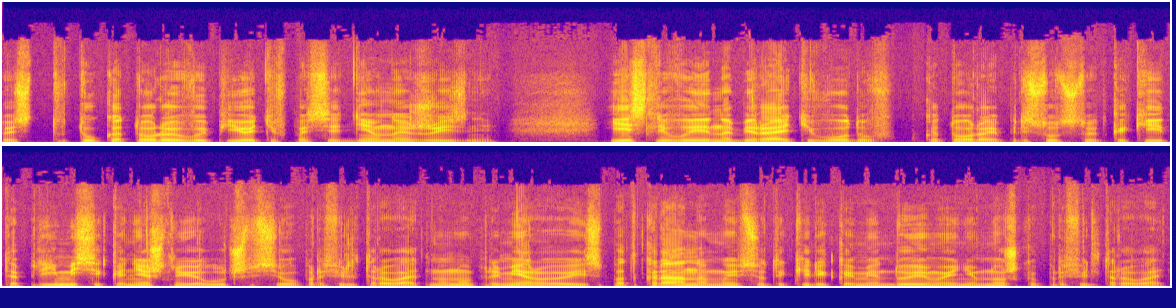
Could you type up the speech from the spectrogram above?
То есть ту, которую вы пьете в повседневной жизни. Если вы набираете воду, в которой присутствуют какие-то примеси, конечно, ее лучше всего профильтровать. Ну, например, из-под крана мы все-таки рекомендуем ее немножко профильтровать.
